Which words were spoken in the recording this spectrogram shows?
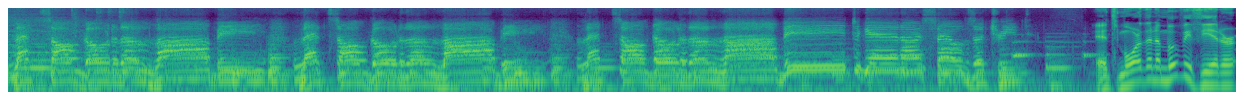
Let's all go to the lobby. Let's all go to the lobby. Let's all go to the lobby to get ourselves a treat. It's more than a movie theater.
